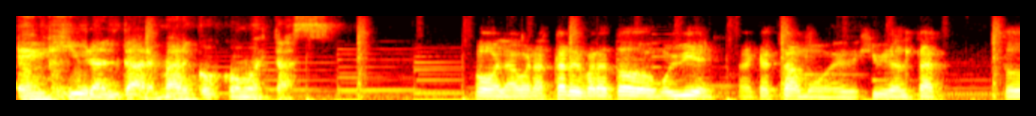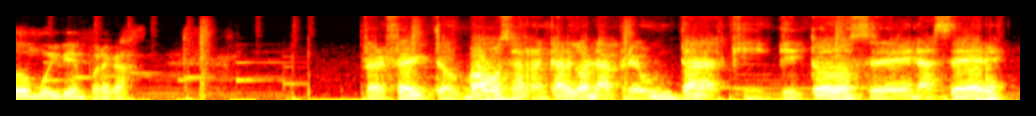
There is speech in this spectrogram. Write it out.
en Gibraltar. Marcos, ¿cómo estás? Hola, buenas tardes para todos. Muy bien, acá estamos desde Gibraltar. Todo muy bien por acá. Perfecto. Vamos a arrancar con la pregunta que, que todos se deben hacer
